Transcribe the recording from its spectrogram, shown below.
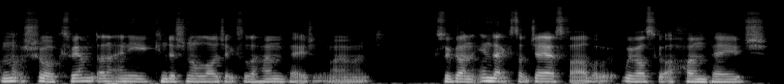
I'm not sure because we haven't done any conditional logic for the home page at the moment. Because we've got an index.js file, but we've also got a home page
